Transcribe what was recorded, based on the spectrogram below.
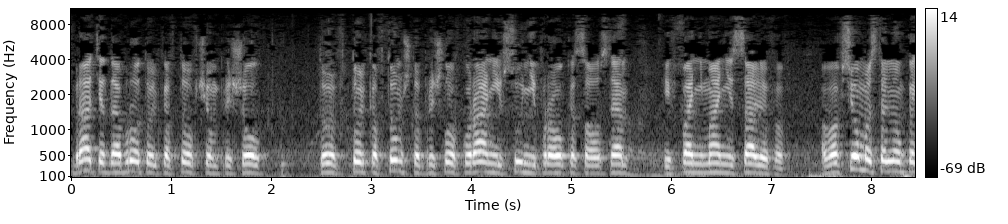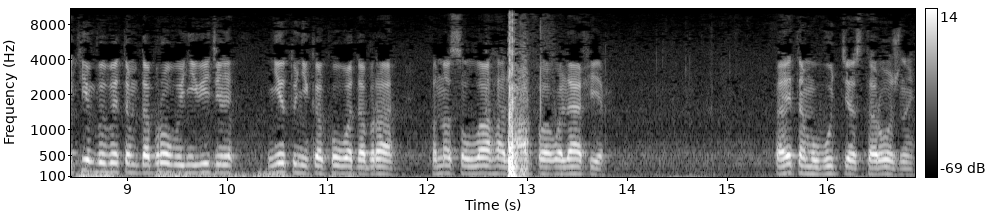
Братья, добро только в том, в чем пришел, только в том, что пришло в Коране и в Сунне пророка Саусам и в понимании салифов. А во всем остальном, каким вы в этом добро вы не видели, нету никакого добра. Поэтому будьте осторожны,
